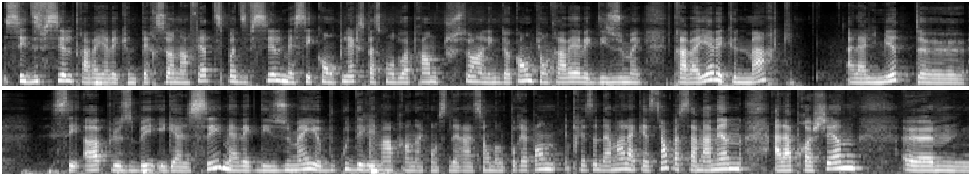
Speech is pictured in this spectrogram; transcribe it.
c'est difficile de travailler avec une personne. En fait, c'est pas difficile, mais c'est complexe parce qu'on doit prendre tout ça en ligne de compte, puis on travaille avec des humains. Travailler avec une marque, à la limite, euh, c'est A plus B égale C, mais avec des humains, il y a beaucoup d'éléments à prendre en considération. Donc, pour répondre précédemment à la question, parce que ça m'amène à la prochaine, euh,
